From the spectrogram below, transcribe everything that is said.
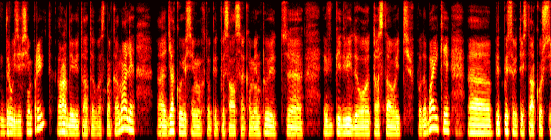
Друзі, всім привіт! Радий вітати вас на каналі. Е, Дякую всім, хто підписався, коментує е, під відео та ставить вподобайки. Е, Підписуйтесь також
